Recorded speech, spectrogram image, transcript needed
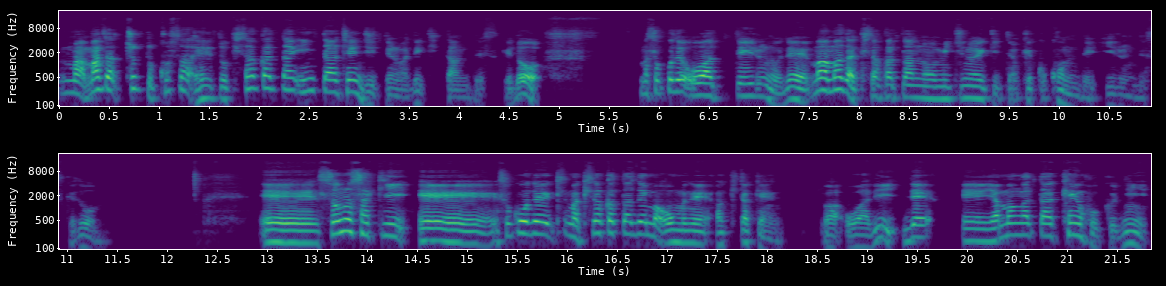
まあまだちょっと濃さ、えっ、ー、と、木坂方インターチェンジっていうのができたんですけど、まあ、そこで終わっているので、まあ、まだ北方の道の駅っていうのは結構混んでいるんですけど、えー、その先、えー、そこで、まあ、北方で、まあ、おおむね秋田県は終わり、で、えー、山形県北に、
